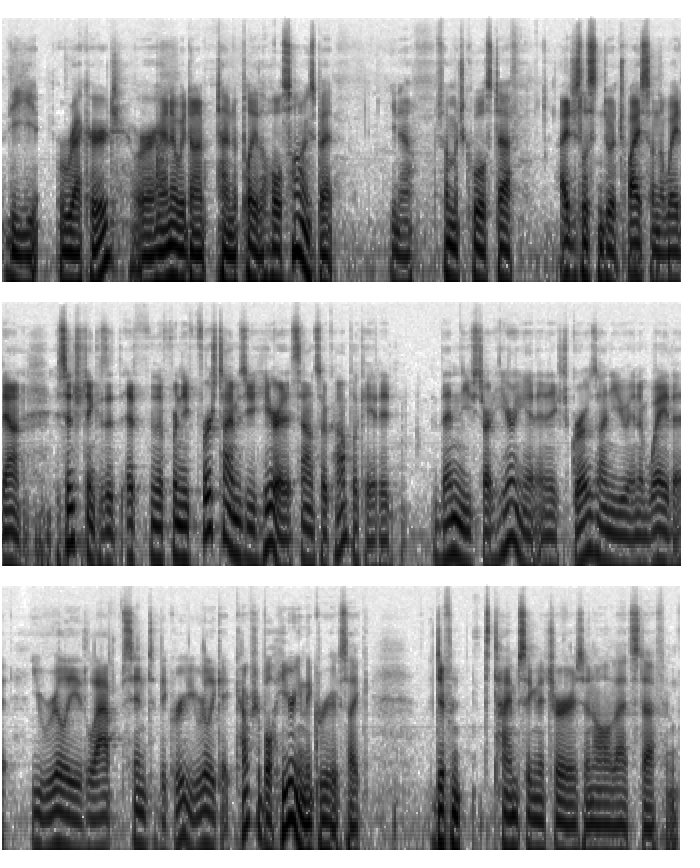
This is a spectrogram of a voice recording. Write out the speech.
the record. Or I know we don't have time to play the whole songs, but you know, so much cool stuff. I just listened to it twice on the way down. It's interesting because it, it, from from the first times you hear it, it sounds so complicated. Then you start hearing it, and it grows on you in a way that you really lapse into the groove. You really get comfortable hearing the grooves, like the different time signatures and all that stuff. And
